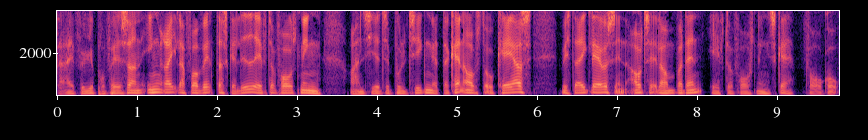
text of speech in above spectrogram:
Der er ifølge professoren ingen regler for, hvem der skal lede efterforskningen, og han siger til politikken, at der kan opstå kaos, hvis der ikke laves en aftale om, hvordan efterforskningen skal foregå.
